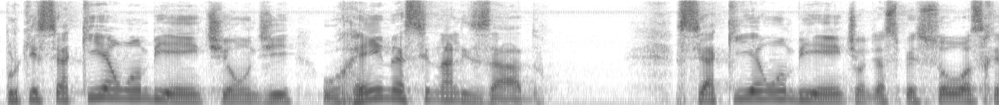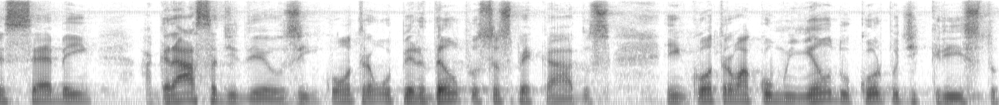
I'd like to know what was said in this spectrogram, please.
Porque se aqui é um ambiente onde o reino é sinalizado, se aqui é um ambiente onde as pessoas recebem a graça de Deus, encontram o perdão para os seus pecados, encontram a comunhão do corpo de Cristo,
